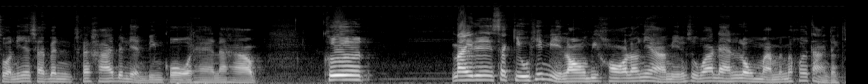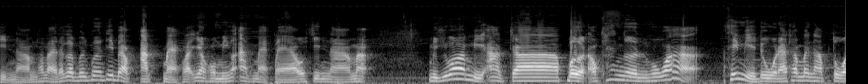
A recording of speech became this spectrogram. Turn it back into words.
ส่วนนี้จะใช้เป็นคล้ายๆ เป็นเหรียญบิงโกแทนนะครับ คือ ในสกิลที่หมีลองวิเคราะห์แล้วเนี่ยหมีรู้สึกว่าแดนลมอะมันไม่ค่อยต่างจากจินน้ำเท่าไหร่ถ้าเกิดเพื่อนๆที่แบบอัดแม็กแล้วอย่างของหมีก็อัดแม็กแล้วจินน้ำอะหมีคิดว่าหมีอาจจะเปิดเอาแค่เงิน เพราะว่าที่หมีดูนะถ้าไม่นับตัว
